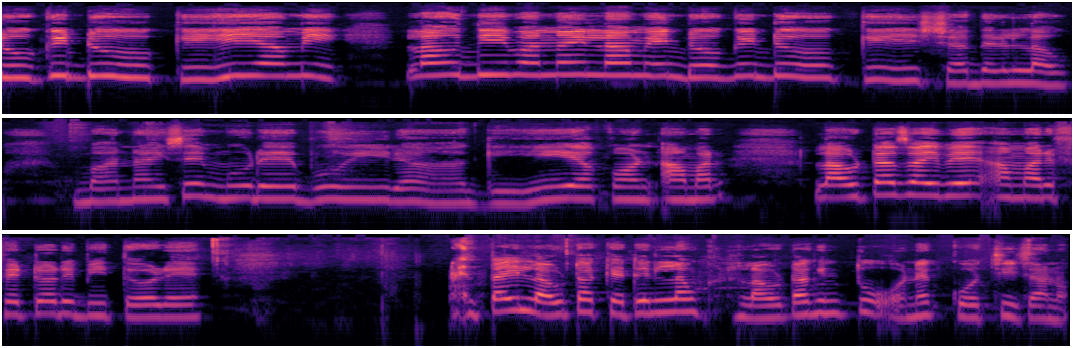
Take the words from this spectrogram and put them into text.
ডুকি ডুকি আমি, লাউ দি বানাইলাম এ ডুকি ডুকি। সাদের লাউ বানাইছে মুড়ে বৈরাগি। এখন আমার লাউটা যাইবে আমার ফেটোর ভিতরে। তাই লাউটা কেটে নিলাম। লাউটা কিন্তু অনেক কচি, জানো?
